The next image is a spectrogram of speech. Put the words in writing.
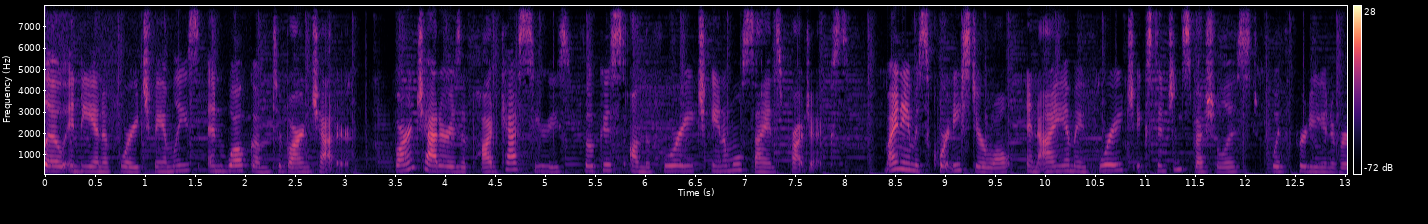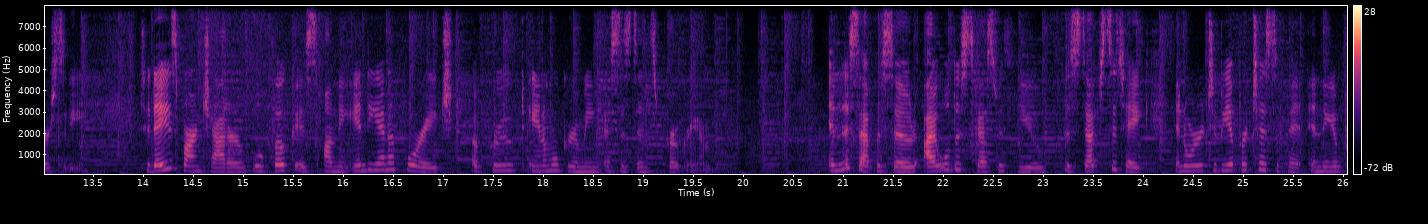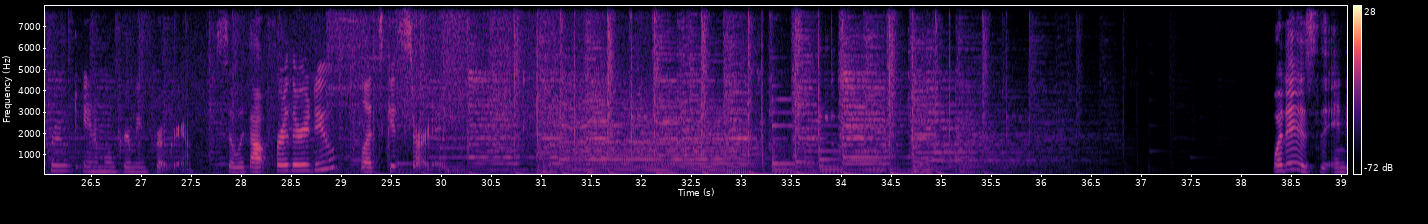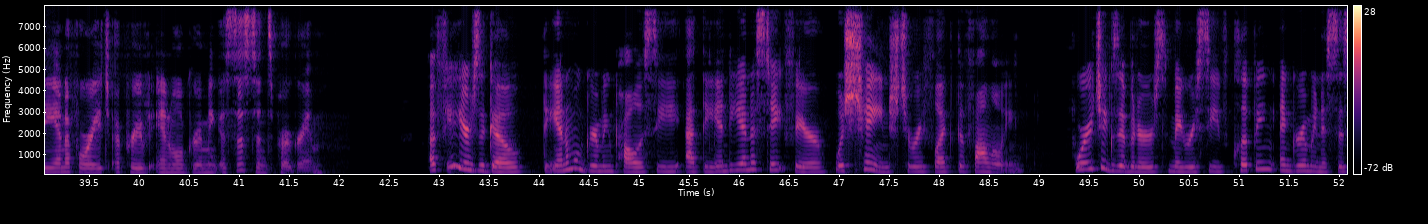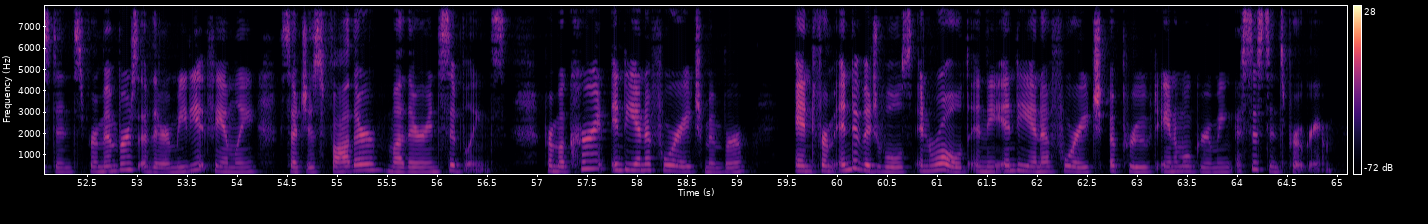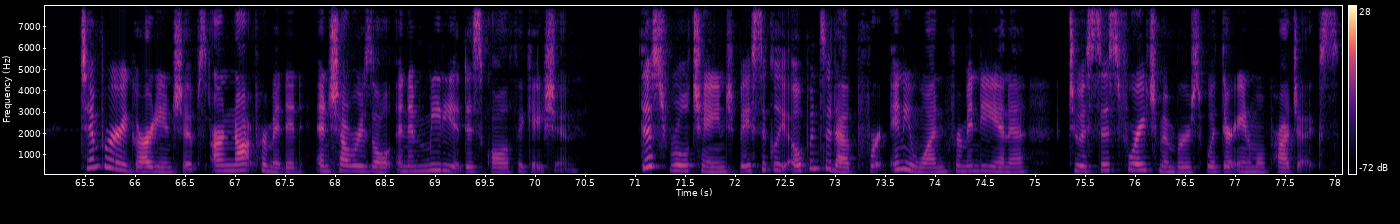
Hello, Indiana 4 H families, and welcome to Barn Chatter. Barn Chatter is a podcast series focused on the 4 H animal science projects. My name is Courtney Stierwalt, and I am a 4 H Extension Specialist with Purdue University. Today's Barn Chatter will focus on the Indiana 4 H Approved Animal Grooming Assistance Program. In this episode, I will discuss with you the steps to take in order to be a participant in the approved animal grooming program. So, without further ado, let's get started. What is the Indiana 4 H Approved Animal Grooming Assistance Program? A few years ago, the animal grooming policy at the Indiana State Fair was changed to reflect the following 4 H exhibitors may receive clipping and grooming assistance from members of their immediate family, such as father, mother, and siblings, from a current Indiana 4 H member, and from individuals enrolled in the Indiana 4 H approved Animal Grooming Assistance Program. Temporary guardianships are not permitted and shall result in immediate disqualification. This rule change basically opens it up for anyone from Indiana to assist 4 H members with their animal projects.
